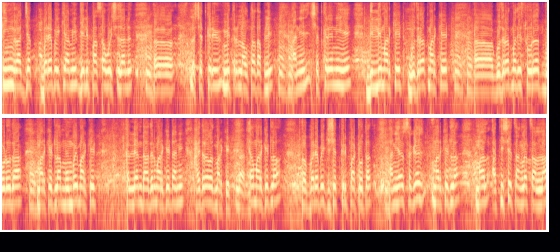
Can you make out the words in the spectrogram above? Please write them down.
तीन राज्यात बऱ्यापैकी आम्ही गेली पाच सहा वर्ष झालं. शेतकरी मित्र लावतात आपले. आणि शेतकऱ्यांनी हे दिल्ली मार्केट गुजरात मार्केट गुजरातमध्ये सुरत बडोदा मार्केटला मुंबई मार्केट कल्याण दादर मार्केट आणि हैदराबाद मार्केट. या मार्केटला बऱ्यापैकी शेतकरी पाठवतात. आणि या सगळ्या मार्केटला माल अतिशय चांगला चालला.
